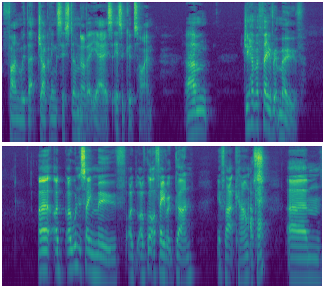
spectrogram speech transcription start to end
fun with that juggling system, No. but yeah, it's it's a good time. Um, do you have a favourite move? Uh, I, I wouldn't say move. I, I've got a favourite gun, if that counts. Okay. Um,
